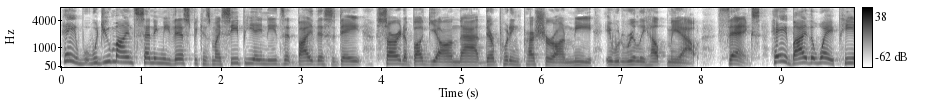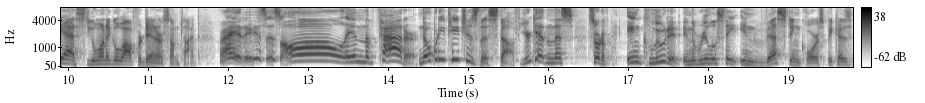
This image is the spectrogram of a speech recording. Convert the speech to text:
hey, would you mind sending me this because my CPA needs it by this date? Sorry to bug you on that. They're putting pressure on me. It would really help me out. Thanks. Hey, by the way, P.S., do you want to go out for dinner sometime? Right? This is all in the pattern. Nobody teaches this stuff. You're getting this sort of included in the real estate investing course because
